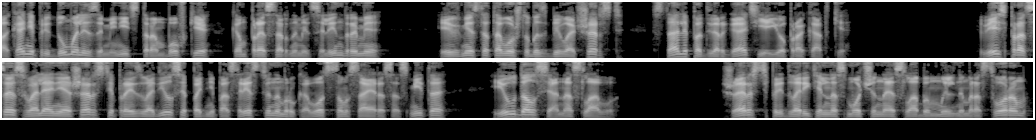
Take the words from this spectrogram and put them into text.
пока не придумали заменить трамбовки компрессорными цилиндрами и вместо того, чтобы сбивать шерсть, стали подвергать ее прокатке. Весь процесс валяния шерсти производился под непосредственным руководством Сайроса Смита и удался на славу. Шерсть, предварительно смоченная слабым мыльным раствором,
